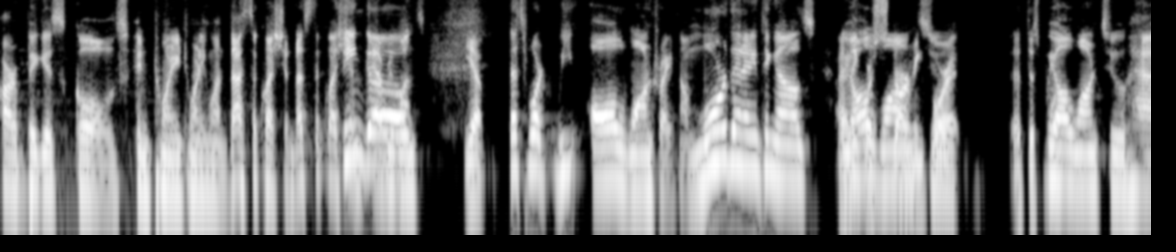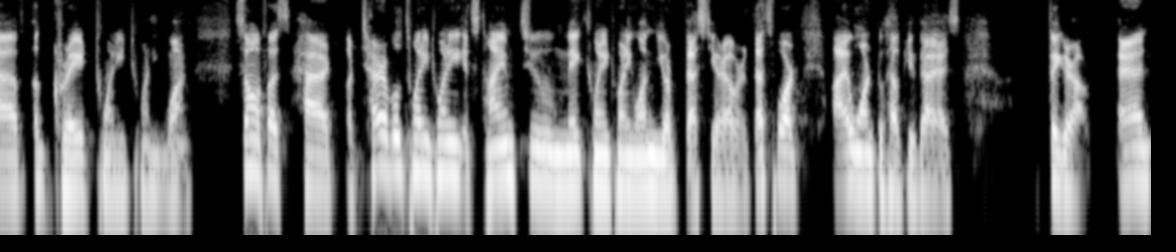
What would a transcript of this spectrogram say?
our biggest goals in 2021? That's the question. That's the question Bingo. everyone's. Yep. That's what we all want right now. More than anything else, I we think all we're starving want for it at this point. We all want to have a great 2021. Some of us had a terrible 2020. It's time to make 2021 your best year ever. That's what I want to help you guys figure out. And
